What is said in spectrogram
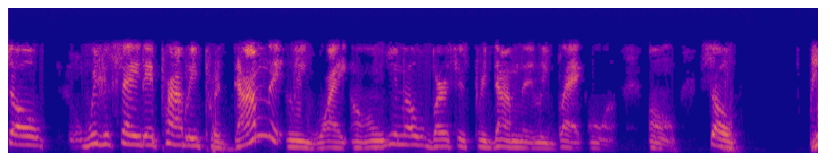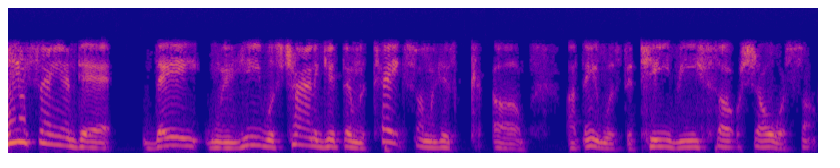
So we could say they probably predominantly white owned, you know, versus predominantly black on on. So he's saying that they when he was trying to get them to take some of his uh, I think it was the TV show or something.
